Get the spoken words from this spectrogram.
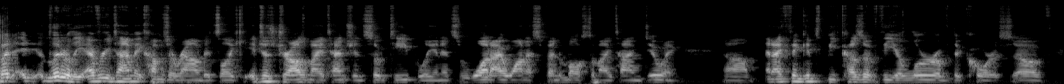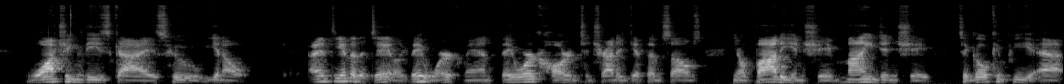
but it, literally every time it comes around, it's like it just draws my attention so deeply, and it's what I want to spend most of my time doing. Um, and I think it's because of the allure of the course of watching these guys who you know at the end of the day, like they work, man. They work hard to try to get themselves, you know, body in shape, mind in shape to go compete at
